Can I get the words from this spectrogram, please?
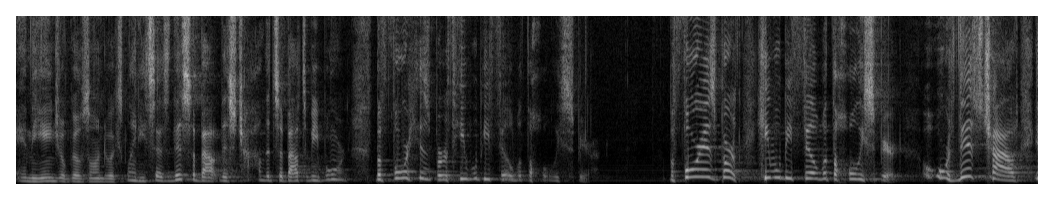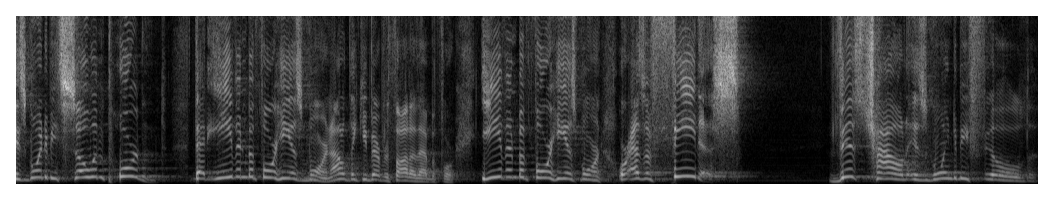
And the angel goes on to explain. He says this about this child that's about to be born. Before his birth, he will be filled with the Holy Spirit. Before his birth, he will be filled with the Holy Spirit. Or this child is going to be so important that even before he is born, I don't think you've ever thought of that before, even before he is born, or as a fetus, this child is going to be filled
